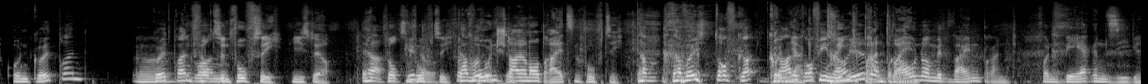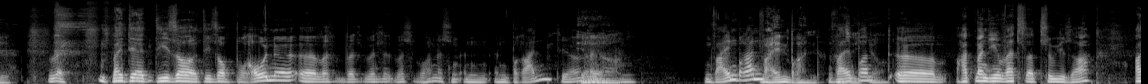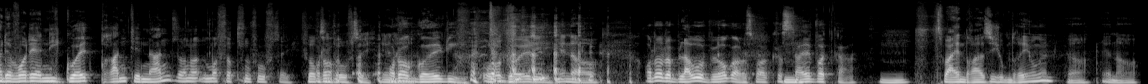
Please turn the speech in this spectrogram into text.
Und Goldbrand? Goldbrand waren, 14,50 hieß der. Ja, 14,50. genau. Hohensteiner 13,50. Da, da wollte ich drauf, gerade drauf hinaus. Brauner mit Weinbrand von Bärensiegel. Weil, weil der, dieser, dieser braune, äh, was, was, was, was war das? Ein, ein Brand? Ja, Ja, ja. Ein, ein Weinbrand? Weinbrand. Weinbrand äh, hat man jeweils dazu gesagt. Aber der wurde ja nie Goldbrand genannt, sondern immer 1450. 14,50. genau. Oder Goldi. Oder Goldi, genau. Oder der blaue Bürger, das war Kristallwodka. 32 Umdrehungen? Ja, genau.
